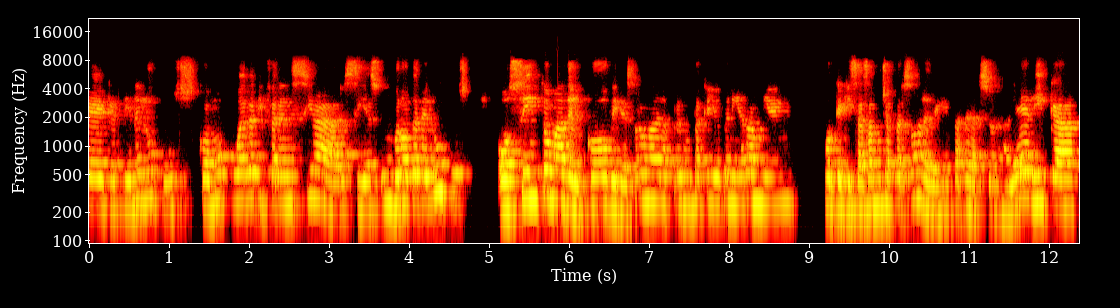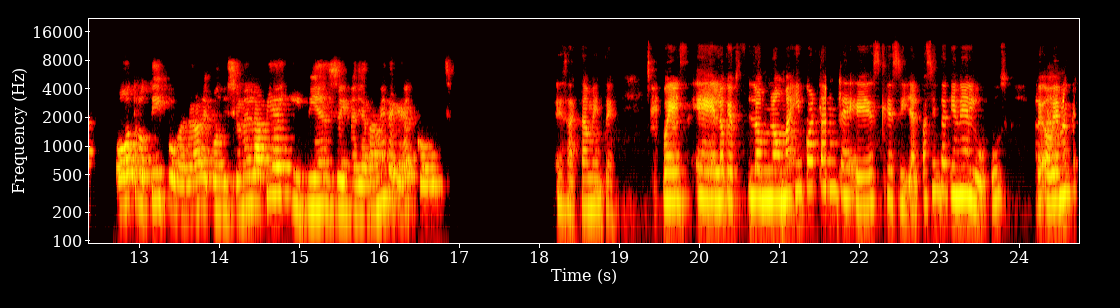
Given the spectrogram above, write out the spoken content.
eh, que tiene lupus, ¿cómo puede diferenciar si es un brote de lupus o síntoma del COVID? Esa es una de las preguntas que yo tenía también, porque quizás a muchas personas le den estas reacciones alérgicas, otro tipo, ¿verdad?, de condición en la piel y piense inmediatamente que es el COVID. Exactamente. Pues eh, lo, que, lo, más importante es que si ya el paciente tiene lupus, pues obviamente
